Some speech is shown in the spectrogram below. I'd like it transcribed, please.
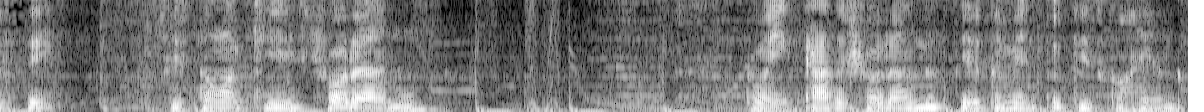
シュ。Vocês estão aqui chorando, estão em casa chorando, eu sei, eu também estou aqui escorrendo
